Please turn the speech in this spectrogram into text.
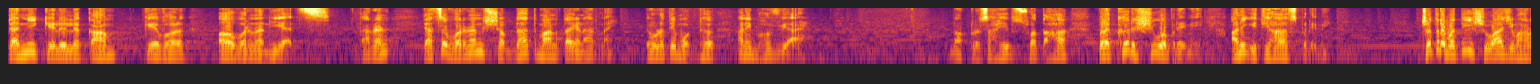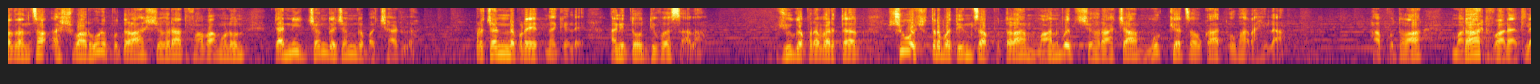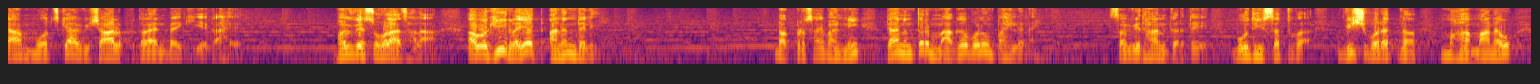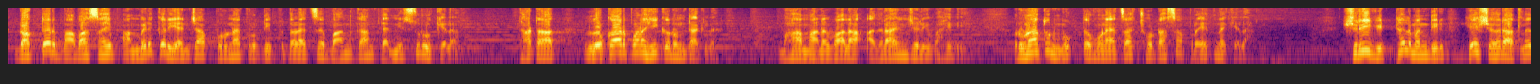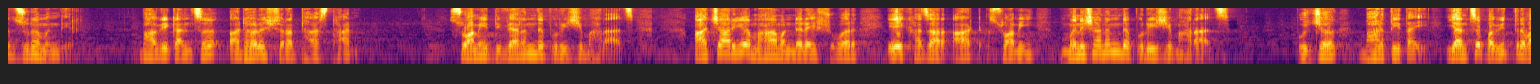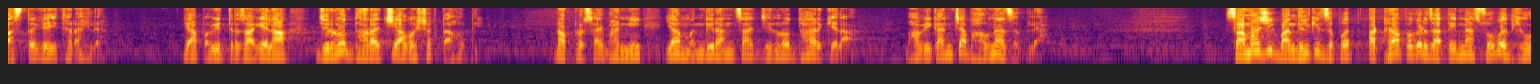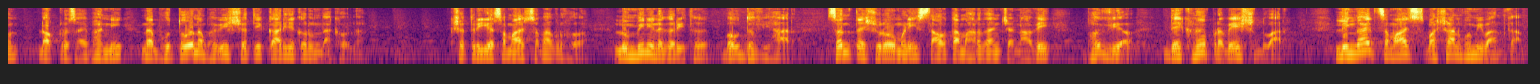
त्यांनी केलेलं काम केवळ अवर्णनीयच. कारण त्याचं वर्णन शब्दात मांडता येणार नाही. एवढं ते मोठं आणि भव्य आहे. डॉक्टर साहेब स्वतः प्रखर शिवप्रेमी आणि इतिहासप्रेमी. छत्रपती शिवाजी महाराजांचा अश्वारूढ पुतळा शहरात व्हावा म्हणून त्यांनी जंग जंग पछाडलं. प्रचंड प्रयत्न केले आणि तो दिवस आला. युग प्रवर्तक शिवछत्रपतींचा पुतळा मानवत शहराच्या मुख्य चौकात उभा राहिला. हा पुतळा मराठवाड्यातल्या मोजक्या विशाल पुतळ्यांपैकी एक आहे. भव्य सोहळा झाला. अवघी रयत आनंदली. डॉक्टर साहेबांनी त्यानंतर मागं वळून पाहिलं नाही. संविधान करते बोधिसत्व विश्वरत्न महामानव डॉक्टर बाबासाहेब आंबेडकर यांच्या पूर्णाकृती पुतळ्याचं बांधकाम त्यांनी सुरू केलं. थाटात लोकार्पणही करून टाकलं. महामानवाला आदरांजली वाहिली. ऋणातून मुक्त होण्याचा छोटासा प्रयत्न केला. श्री विठ्ठल मंदिर हे शहरातलं जुनं मंदिर. भाविकांचं अढळ श्रद्धास्थान. स्वामी दिव्यानंदपुरीजी महाराज आचार्य महामंडलेश्वर एक हजार आठ स्वामी मनीषानंदपुरीजी महाराज. पूज्य भारतीताई यांचं पवित्र वास्तव्य इथं राहिलं. या पवित्र जागेला जीर्णोद्धाराची आवश्यकता होती. डॉक्टर साहेबांनी या मंदिरांचा जीर्णोद्धार केला. भाविकांच्या भावना जपल्या. सामाजिक बांधिलकी जपत अठरा पगड जातींना सोबत घेऊन डॉक्टर साहेबांनी न भूतो न भविष्यती कार्य करून दाखवलं. क्षत्रिय समाज सभागृह लुंबिनी नगर इथं बौद्ध विहार संत शिरोमणी सावता महाराजांच्या नावे भव्य देखणं प्रवेशद्वार लिंगायत समाज स्मशानभूमी बांधकाम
